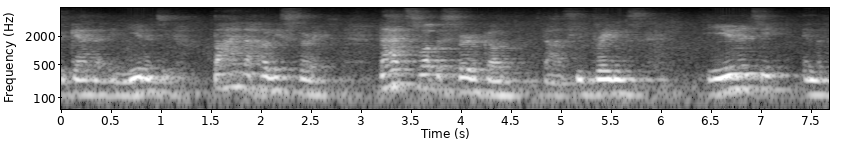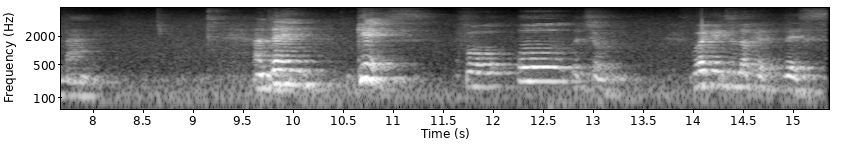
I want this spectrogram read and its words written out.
together in unity by the Holy Spirit. That's what the Spirit of God does. He brings unity in the family. And then gifts for all the children. We're going to look at this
